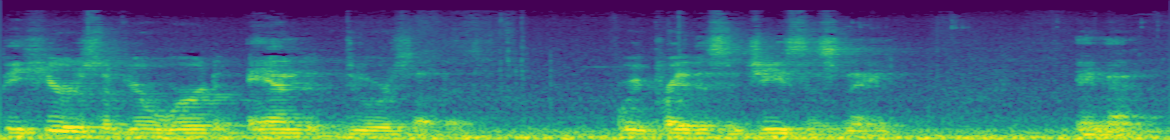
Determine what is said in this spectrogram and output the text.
be hearers of your word and doers of it. For we pray this in Jesus' name. Amen.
